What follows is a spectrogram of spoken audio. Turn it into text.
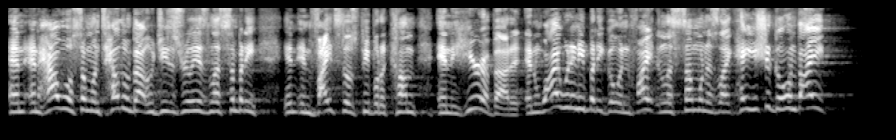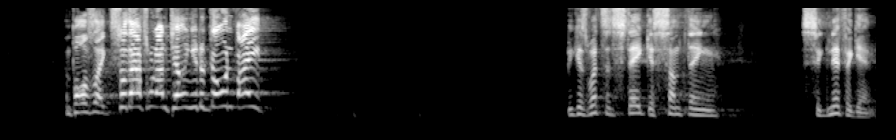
And, and how will someone tell them about who Jesus really is unless somebody in, invites those people to come and hear about it? And why would anybody go invite unless someone is like, hey, you should go invite? And Paul's like, So that's what I'm telling you to go invite. Because what's at stake is something significant.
